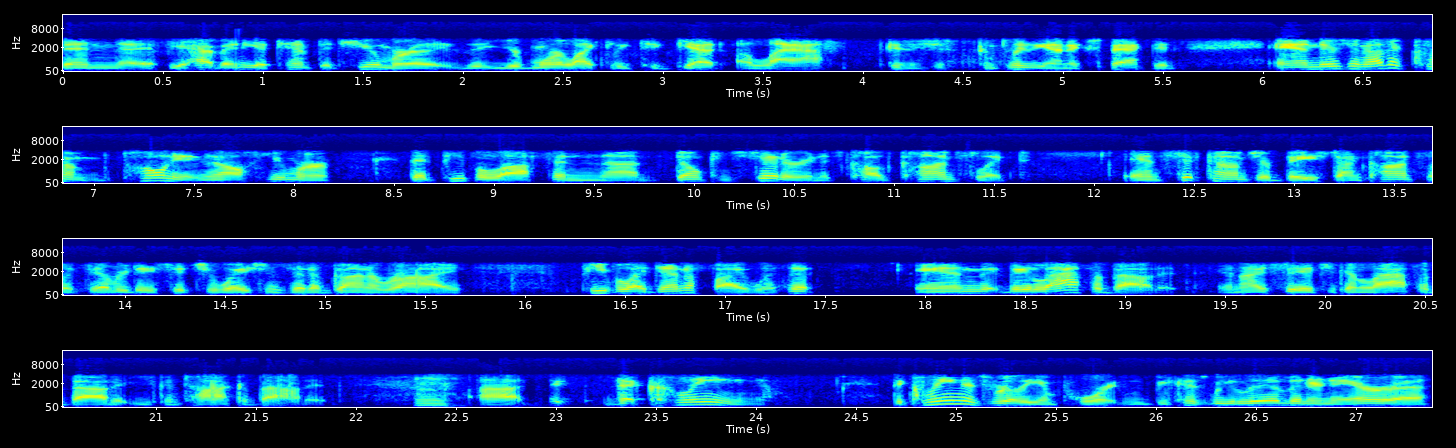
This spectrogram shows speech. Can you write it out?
then if you have any attempt at humor, you're more likely to get a laugh because it's just completely unexpected. And there's another component in all humor that people often uh, don't consider, and it's called conflict. And sitcoms are based on conflict, everyday situations that have gone awry. People identify with it, and they laugh about it. And I say if you can laugh about it, you can talk about it. Hmm. Uh, the, clean. The clean is really important because we live in an era,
